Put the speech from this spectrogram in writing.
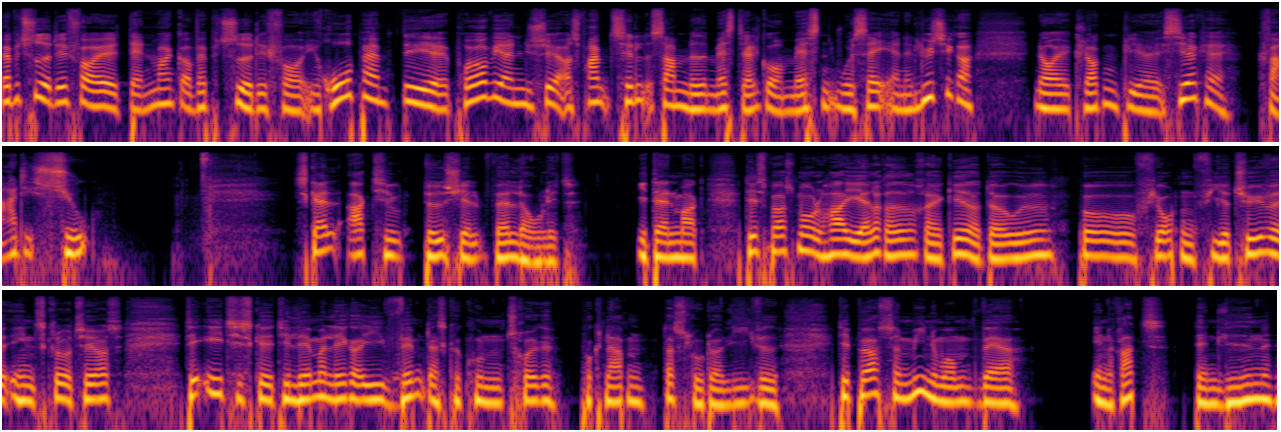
Hvad betyder det for øh, Danmark, og hvad betyder det for Europa? Det øh, prøver vi at analysere os frem til sammen med Mads Dalgaard Madsen, USA-analytiker, når klokken bliver cirka kvart i syv. Skal aktiv dødshjælp være lovligt? I Danmark? Det spørgsmål har I allerede reageret derude på 1424. En skriver til os, det etiske dilemma ligger i, hvem der skal kunne trykke på knappen, der slutter livet. Det bør som minimum være en ret, den lidende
